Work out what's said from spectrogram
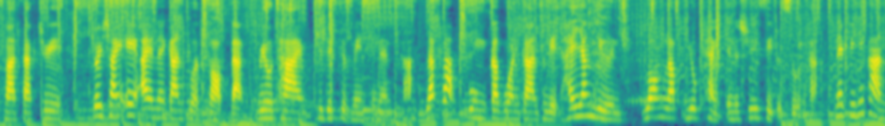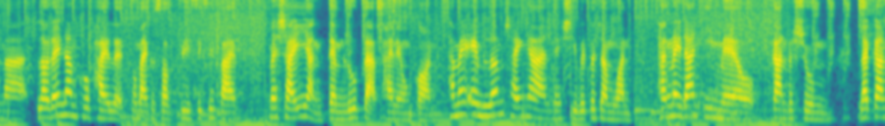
smart factory โดยใช้ AI ในการตรวจสอบแบบ real time predictive maintenance ค่ะ และปรับปรุงกระบวนการผลิตให้ยั่งยืน รองรับยุคแห่ง Industry 4.0 ค่ะ ในปีที่ผ่านมาเราได้นำ Copilot for Microsoft 365 มาใช้อย่างเต็มรูปแบบภายในองค์กร ทำให้เอ็มเริ่มใช้งานในชีวิตประจำวัน ทั้งในด้านอีเมล การประชุม และการ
